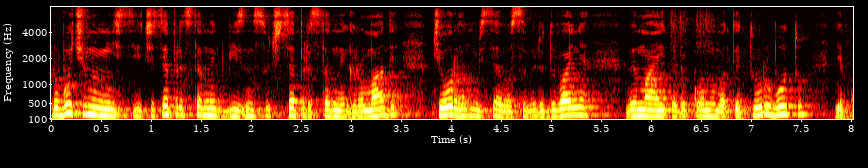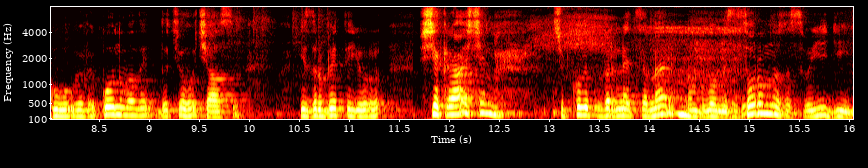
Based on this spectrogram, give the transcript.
робочому місці, чи це представник бізнесу, чи це представник громади, чи орган місцевого самоврядування, ви маєте виконувати ту роботу, яку ви виконували до цього часу, і зробити його ще кращим, щоб коли повернеться мер, нам було не соромно за свої дії.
